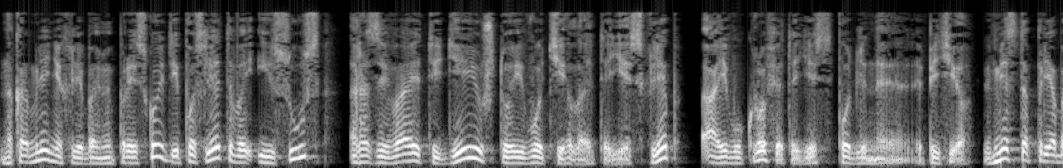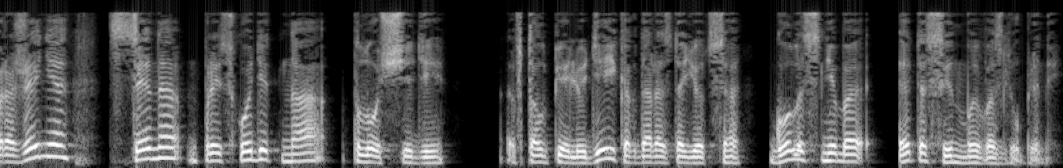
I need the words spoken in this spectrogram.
Накормление хлебами происходит, и после этого Иисус развивает идею, что его тело – это есть хлеб, а его кровь – это есть подлинное питье. Вместо преображения сцена происходит на площади, в толпе людей, когда раздается голос с неба «Это сын мой возлюбленный».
